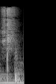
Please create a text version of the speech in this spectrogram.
you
